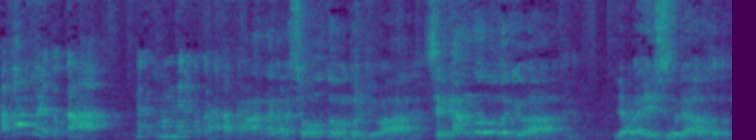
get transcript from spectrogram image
あファンブルとかなんかトンネルとかなかった？あーだからショートの時は、うん。セカンドの時は、やっぱ S ぐらいあったと思う。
